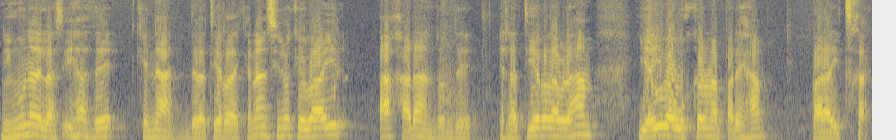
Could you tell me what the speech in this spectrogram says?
ninguna de las hijas de Kenan, de la tierra de Kenan, sino que va a ir a Harán, donde es la tierra de Abraham, y ahí va a buscar una pareja para Yitzhak.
